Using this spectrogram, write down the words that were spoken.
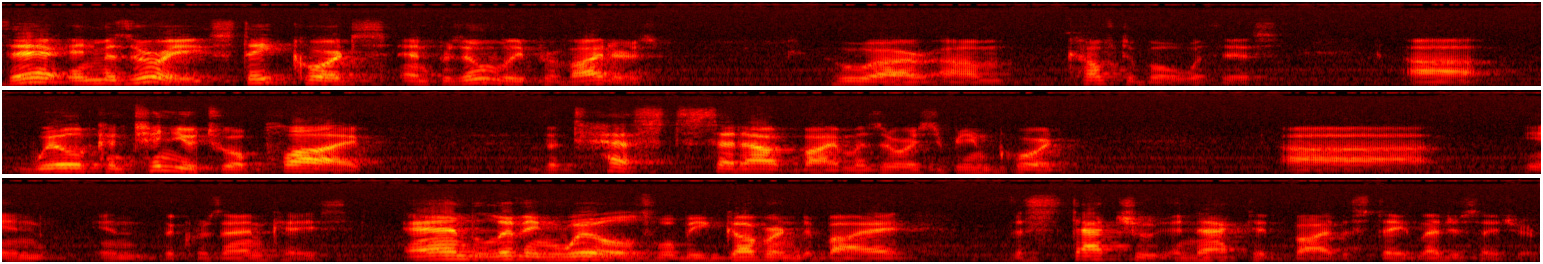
there, in Missouri, state courts and presumably providers who are um, comfortable with this uh, will continue to apply the test set out by Missouri Supreme Court uh, in, in the Cruzan case, and living wills will be governed by the statute enacted by the state legislature.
